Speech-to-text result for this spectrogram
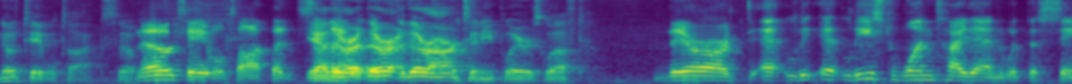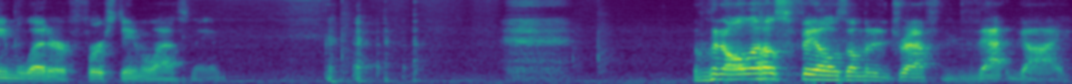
no table talk. So No table talk, but yeah, there are, there are, there aren't any players left. There are at, le- at least one tight end with the same letter, first name and last name. when all else fails, I'm going to draft that guy.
